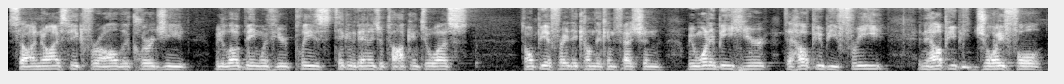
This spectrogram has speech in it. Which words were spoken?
So I know I speak for all the clergy. We love being with you. Please take advantage of talking to us. Don't be afraid to come to confession. We want to be here to help you be free and help you be joyful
